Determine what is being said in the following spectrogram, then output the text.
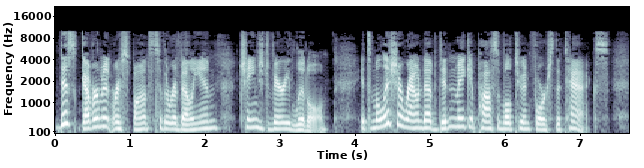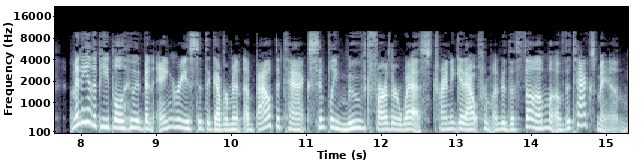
This government response to the rebellion changed very little. Its militia roundup didn't make it possible to enforce the tax. Many of the people who had been angriest at the government about the tax simply moved farther west, trying to get out from under the thumb of the taxman.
